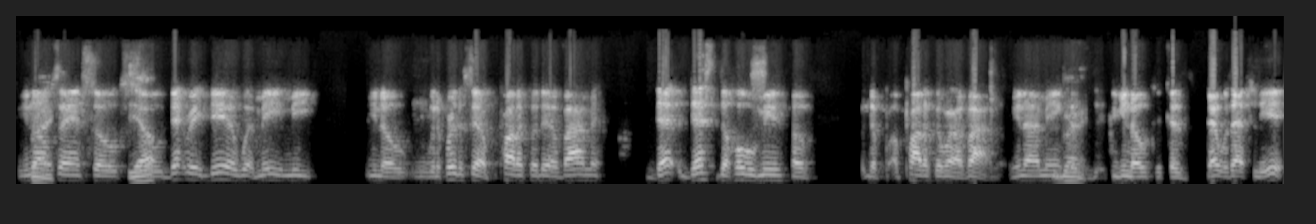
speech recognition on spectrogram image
You know what I'm saying? So so that right there, what made me, you know, when a person said a product of their environment, that that's the whole meaning of the a product of our environment. You know what I mean? 'Cause, You know, because that was actually it.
